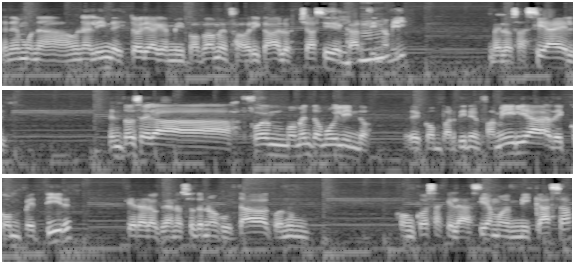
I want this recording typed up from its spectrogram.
tenemos una, una linda historia que mi papá me fabricaba los chasis de karting a mí, me los hacía él. Entonces era, fue un momento muy lindo de compartir en familia, de competir, que era lo que a nosotros nos gustaba, con, un, con cosas que las hacíamos en mi casa.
